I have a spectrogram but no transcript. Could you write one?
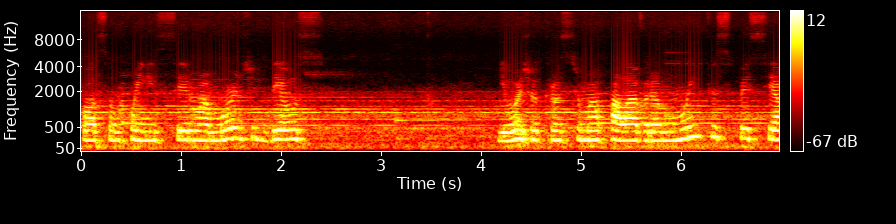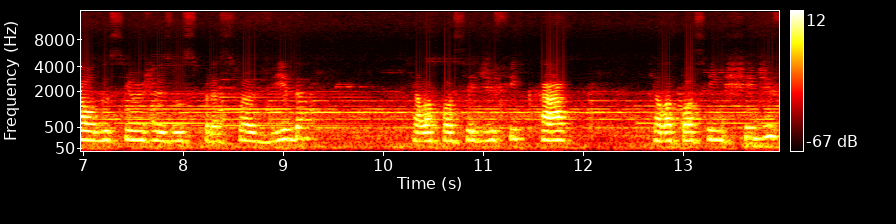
possam conhecer o amor de Deus e hoje eu trouxe uma palavra muito especial do Senhor Jesus para a sua vida, que ela possa edificar, que ela possa encher de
